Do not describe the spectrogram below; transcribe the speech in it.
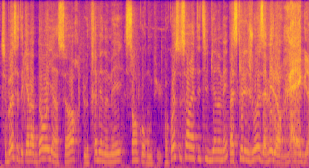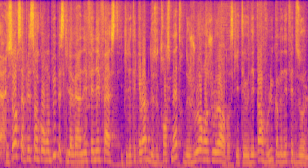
Ce boss était capable d'envoyer un sort, le très bien nommé Sang corrompu. Pourquoi ce sort était-il bien nommé? Parce que les joueuses avaient leurs règles Ce sort s'appelait Sang corrompu parce qu'il avait un effet néfaste et qu'il était capable de se transmettre de joueur en joueur dans ce qui était au départ voulu comme un effet de zone.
